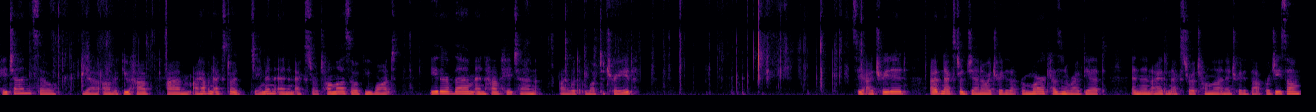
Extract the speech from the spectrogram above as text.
Haechan, so yeah, um, if you have, um, I have an extra Jaemin and an extra Chenle, so if you want either of them and have Haechan, I would love to trade. So yeah, I traded, I had an extra Jeno, I traded that for Mark, hasn't arrived yet. And then I had an extra Chenle and I traded that for Jisung,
